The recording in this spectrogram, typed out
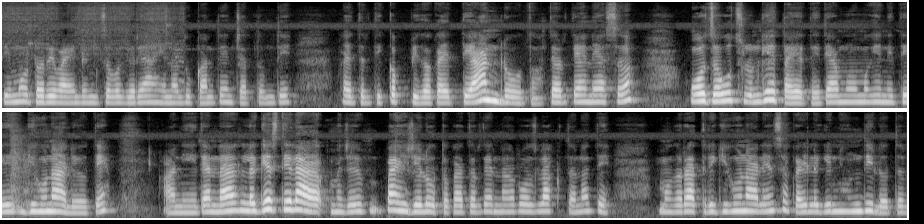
ते मोटर रिवाइंडिंगचं वगैरे आहे ना दुकान त्यांच्यातून ते काहीतरी ती कप्पी का काय ते आणलं होतं. तर त्याने असं ओझं उचलून घेता येते. त्यामुळं मग ह्याने ते घेऊन आले होते. आणि त्यांना लगेच ते ला म्हणजे पाहिजेल होतं का तर त्यांना रोज लागतं ना ते. मग रात्री घेऊन आले आणि सकाळी लगेच नेऊन दिलं. तर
